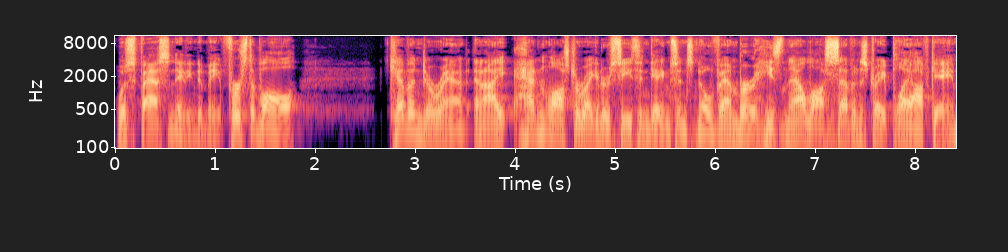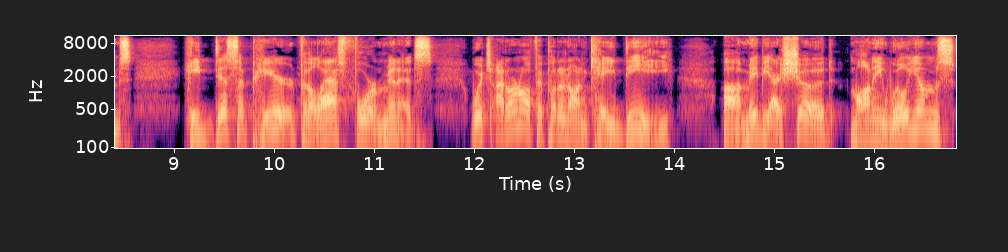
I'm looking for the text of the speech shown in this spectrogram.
was fascinating to me. First of all, Kevin Durant, and I hadn't lost a regular season game since November. He's now lost seven straight playoff games. He disappeared for the last four minutes, which I don't know if it put it on KD uh, maybe I should. Monty Williams,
